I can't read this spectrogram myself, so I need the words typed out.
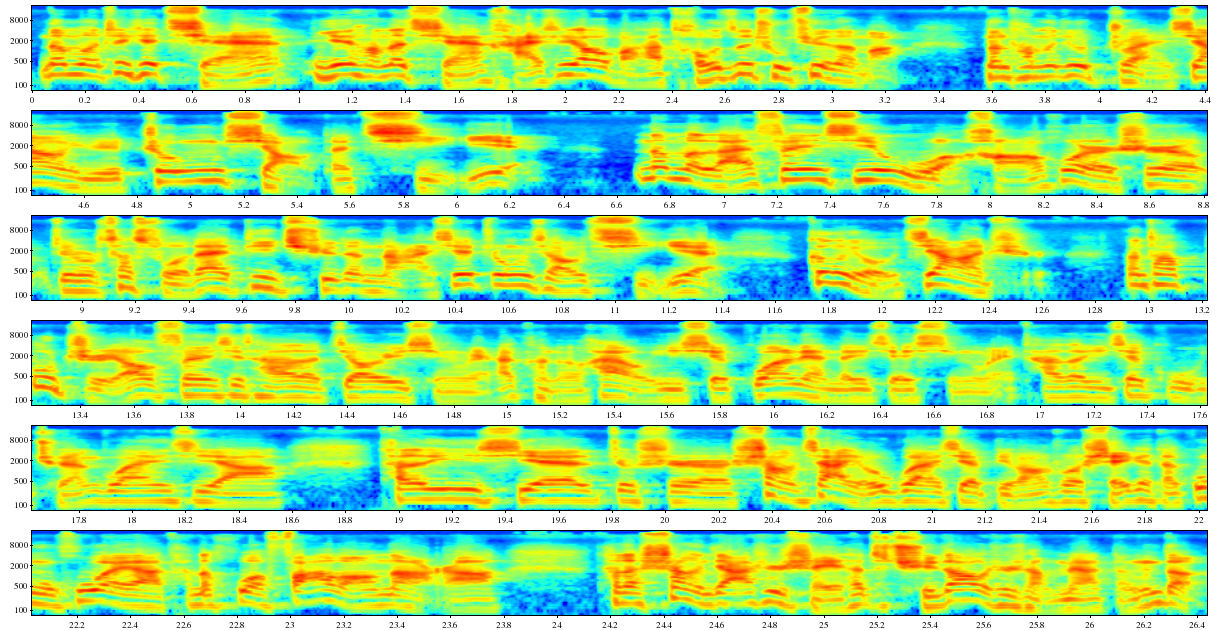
那么这些钱，银行的钱还是要把它投资出去的嘛？那他们就转向于中小的企业，那么来分析我行或者是就是它所在地区的哪些中小企业更有价值？那他不只要分析它的交易行为，它可能还有一些关联的一些行为，它的一些股权关系啊，它的一些就是上下游关系，比方说谁给他供货呀，他的货发往哪儿啊，他的上家是谁，他的渠道是什么呀，等等。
